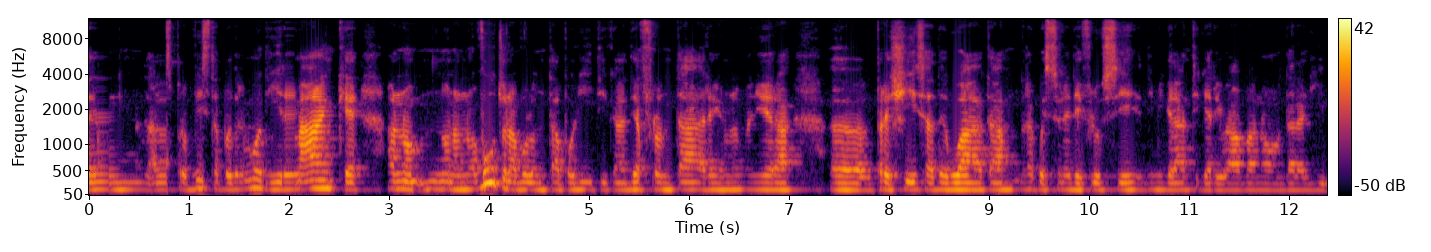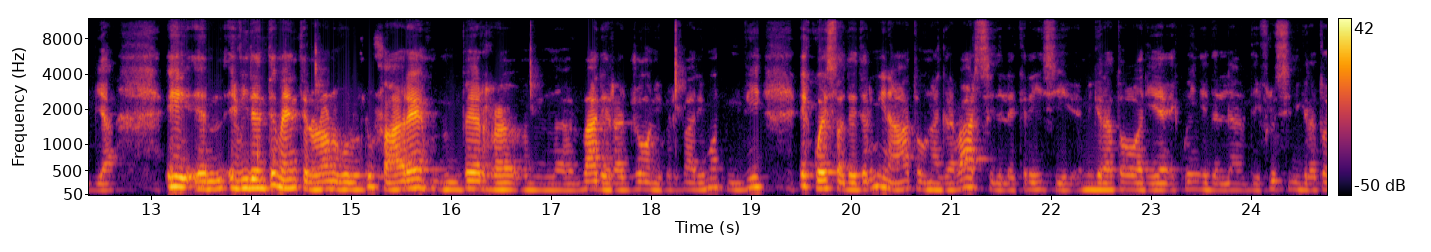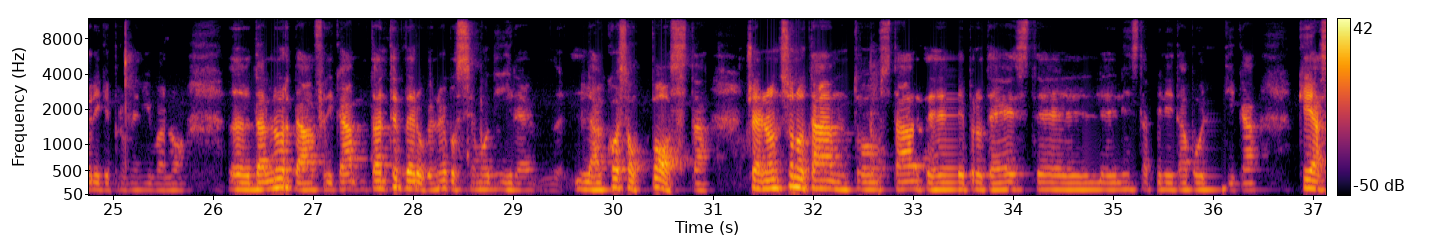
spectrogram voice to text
alla sprovvista, potremmo dire, ma anche hanno, non hanno avuto una volontà politica di affrontare in una maniera eh, precisa, adeguata, adeguata la questione dei flussi di migranti che arrivavano dalla Libia. E ehm, evidentemente non hanno voluto fare per mh, varie ragioni, per vari motivi e questo ha determinato un aggravarsi delle crisi migratorie e quindi del, dei flussi migratori che provenivano eh, dal Nord Africa, tant'è vero che noi possiamo dire la cosa opposta, cioè non sono tanto state le proteste, l'instabilità politica che ha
